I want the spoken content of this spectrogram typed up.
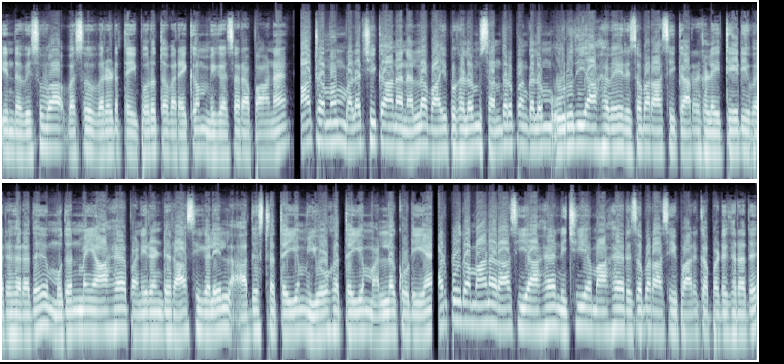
இந்த விசுவா வசு வருடத்தை பொறுத்த வரைக்கும் மிக சிறப்பான மாற்றமும் வளர்ச்சிக்கான நல்ல வாய்ப்புகளும் சந்தர்ப்பங்களும் உறுதியாகவே ரிஷபராசிக்காரர்களை தேடி வருகிறது. முதன்மையாக பனிரெண்டு ராசிகளில் அதிர்ஷ்டத்தையும் யோகத்தையும் அல்லக்கூடிய அற்புதமான ராசியாக நிச்சயமாக ரிஷபராசி பார்க்கப்படுகிறது.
